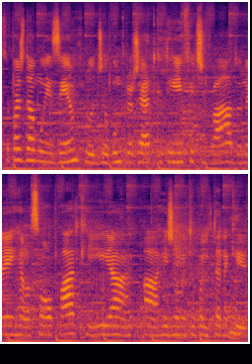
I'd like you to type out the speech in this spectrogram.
Você pode dar algum exemplo de algum projeto que tenha efetivado né, em relação ao parque e à, à região metropolitana aqui?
